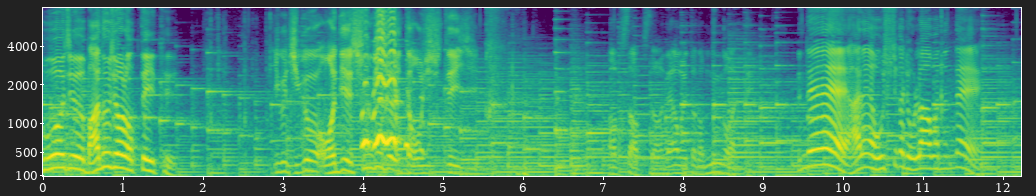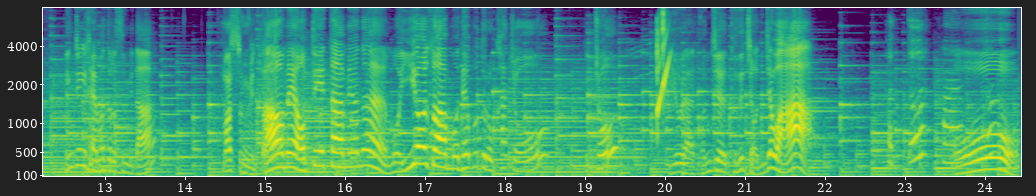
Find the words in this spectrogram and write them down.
도어즈 만우절 업데이트 이거 지금 어디에 숨겨져 있다 오시스테이지. 없어 없어 내가 볼 땐 없는 것 같아 근데 아래 50시까지 올라와 봤는데 굉장히 잘 만들었습니다 맞습니다. 다음에 업데이트 하면은 뭐 이어서 한번 해보도록 하죠 그쵸? 리오야 언제 도대체 언제 와? 아, 또? 아, 오.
